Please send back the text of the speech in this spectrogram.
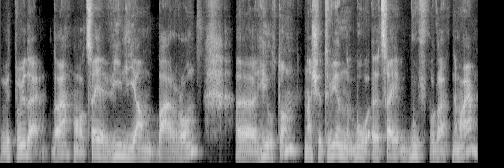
відповідаємо. Да? О, це є Вільям Баррон Гілтон. Значить, він був е, цей був вже немає.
